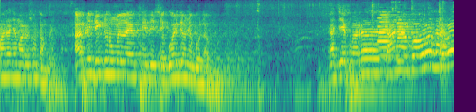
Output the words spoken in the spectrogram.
મહારાજા, મારું શું કામ ભાઈ? આપણી દીકરી ઉંમર લાયક થઈ જશે ગોરદેવ ગોરદેવને બોલાવો. આજે પર બોલાવે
